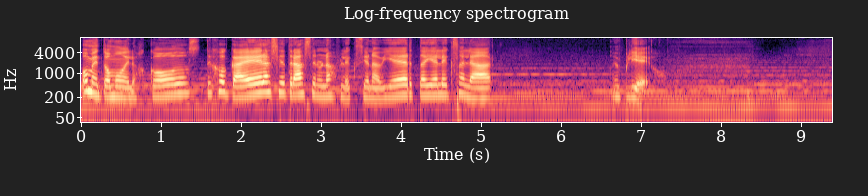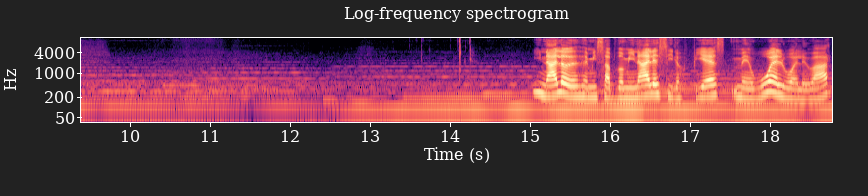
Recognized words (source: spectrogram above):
o me tomo de los codos, dejo caer hacia atrás en una flexión abierta y al exhalar me pliego. Inhalo desde mis abdominales y los pies, me vuelvo a elevar.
